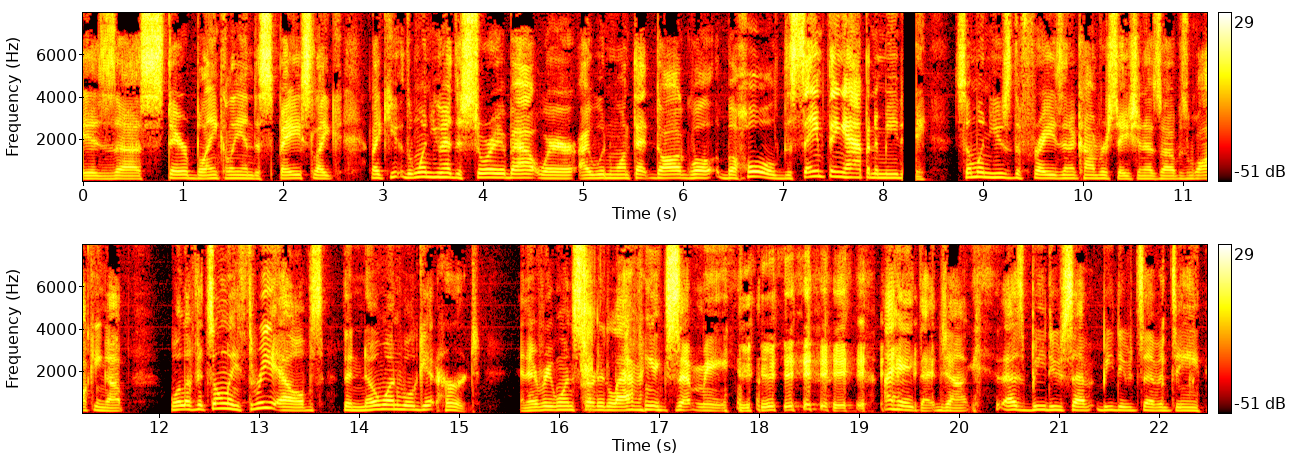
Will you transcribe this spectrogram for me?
is uh, stare blankly into space? Like, like you, the one you had the story about where I wouldn't want that dog. Well, behold, the same thing happened to me today. Someone used the phrase in a conversation as I was walking up. Well, if it's only three elves, then no one will get hurt and everyone started laughing except me. I hate that junk. That's B dude seven, B dude seventeen.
